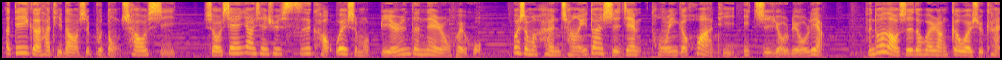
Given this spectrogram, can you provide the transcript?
那第一个他提到的是不懂抄袭，首先要先去思考为什么别人的内容会火，为什么很长一段时间同一个话题一直有流量。很多老师都会让各位去看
